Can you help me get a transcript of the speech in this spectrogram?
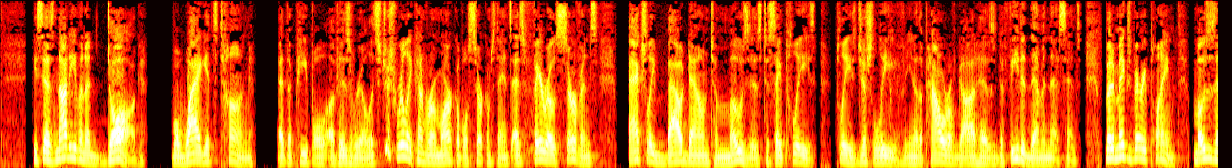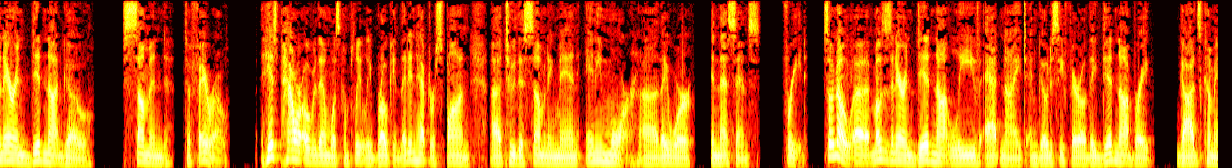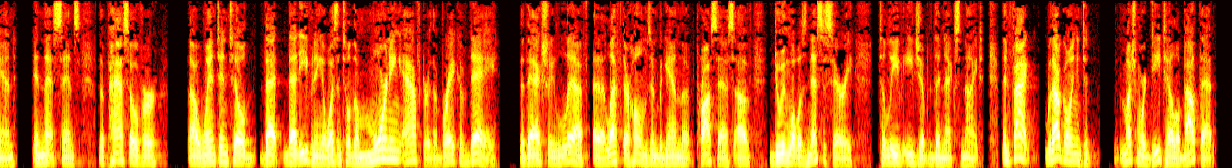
he says, not even a dog will wag its tongue at the people of Israel. It's just really kind of a remarkable circumstance as Pharaoh's servants actually bowed down to Moses to say, please, please just leave. You know, the power of God has defeated them in that sense. But it makes very plain. Moses and Aaron did not go summoned to Pharaoh. His power over them was completely broken. They didn't have to respond uh, to this summoning man anymore. Uh, they were, in that sense, freed. So no, uh, Moses and Aaron did not leave at night and go to see Pharaoh. They did not break God's command in that sense. The Passover uh, went until that that evening. It wasn't until the morning after the break of day that they actually left uh, left their homes and began the process of doing what was necessary to leave Egypt the next night. In fact, without going into much more detail about that,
